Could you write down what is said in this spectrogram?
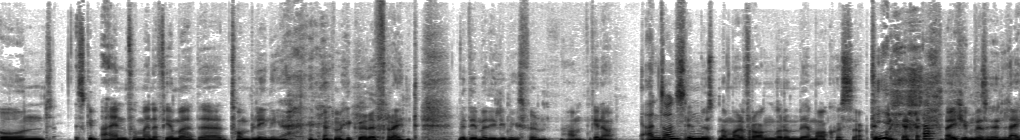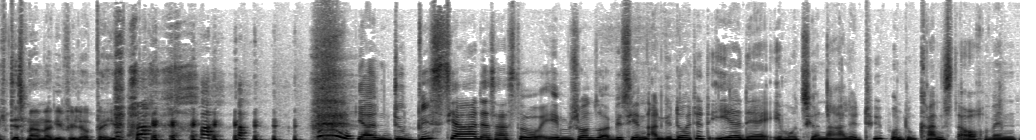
Und es gibt einen von meiner Firma, der Tom Blininger, mein guter Freund, mit dem wir die Lieblingsfilme haben. Genau. Ansonsten. Den müsste man mal fragen, warum der Markus sagt. Ja. Weil ich immer so ein leichtes Mama-Gefühl habe bei ihm. Ja, du bist ja, das hast du eben schon so ein bisschen angedeutet, eher der emotionale Typ und du kannst auch, wenn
